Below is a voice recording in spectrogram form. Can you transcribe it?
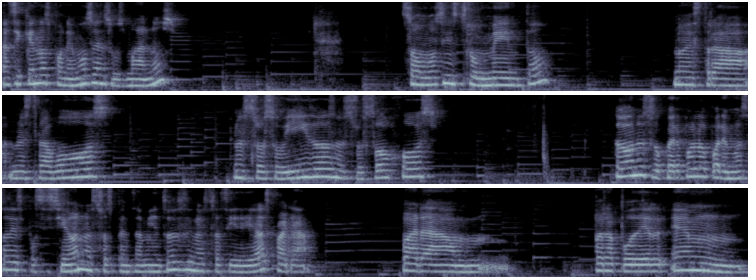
Así que nos ponemos en sus manos. Somos instrumento nuestra, nuestra voz, nuestros oídos, nuestros ojos, todo nuestro cuerpo lo ponemos a disposición, nuestros pensamientos y nuestras ideas para, para, mm, para poder em,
